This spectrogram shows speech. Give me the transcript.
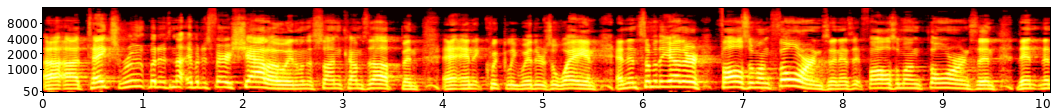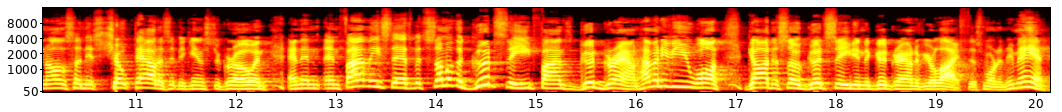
uh, uh, takes root, but it's not, but it's very shallow. And when the sun comes up, and, and it quickly withers away, and, and then some of the other falls among thorns, and as it falls among thorns, then then then all of a sudden it's choked out as it begins to grow, and and then and finally he says, but some of the good seed finds good ground. How many of you want God to sow good seed into good ground of your life this morning? Amen.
